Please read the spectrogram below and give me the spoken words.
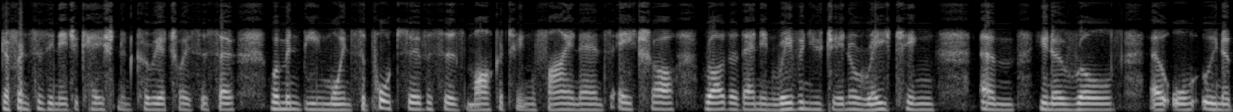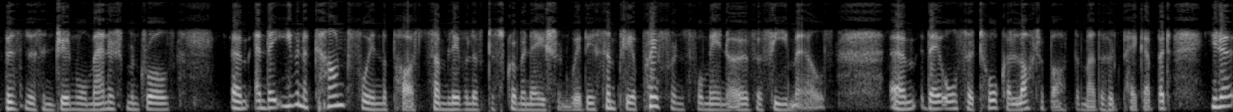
differences in education and career choices. So women being more in support services, marketing, finance, HR, rather than in revenue generating, um, you know, roles uh, or you know, business and general management roles. Um, and they even account for in the past some level of discrimination where there's simply a preference for men over females. Um, they also talk a lot about the motherhood pay gap. But, you know,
